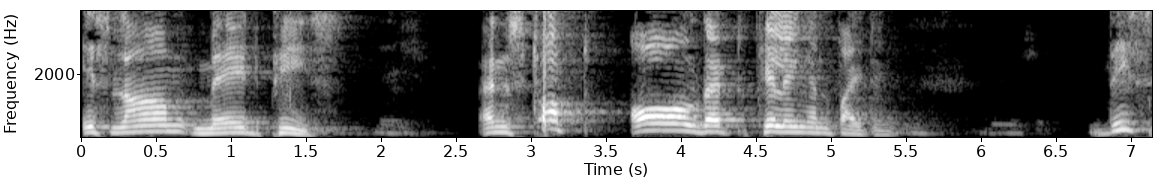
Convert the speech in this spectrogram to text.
Islam made peace and stopped all that killing and fighting. This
